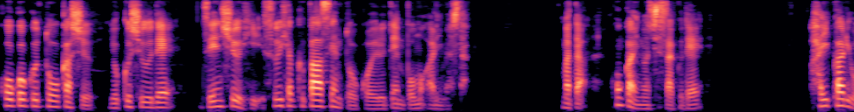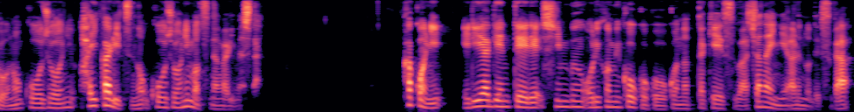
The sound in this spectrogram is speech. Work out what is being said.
広告投下週、翌週で前週比数百パーセントを超える店舗もありました。また、今回の施策で、配下量の向上に、配下率の向上にもつながりました。過去にエリア限定で新聞折り込み広告を行ったケースは社内にあるのですが、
